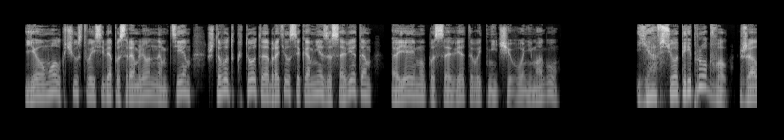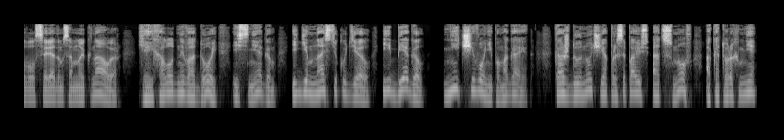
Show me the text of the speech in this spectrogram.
Я умолк, чувствуя себя посрамленным тем, что вот кто-то обратился ко мне за советом, а я ему посоветовать ничего не могу. «Я все перепробовал», — жаловался рядом со мной Кнауэр. «Я и холодной водой, и снегом, и гимнастику делал, и бегал. Ничего не помогает. Каждую ночь я просыпаюсь от снов, о которых мне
